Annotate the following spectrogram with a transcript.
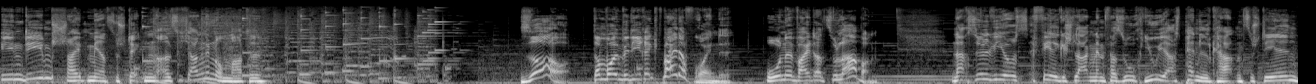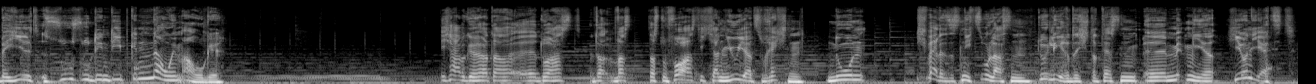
In dem scheint mehr zu stecken, als ich angenommen hatte. So, dann wollen wir direkt weiter, Freunde. Ohne weiter zu labern. Nach Sylvios fehlgeschlagenem Versuch, Julias Pendelkarten zu stehlen, behielt Susu den Dieb genau im Auge. Ich habe gehört, äh, du hast, was, dass du vorhast, dich an Julia zu rächen. Nun, ich werde das nicht zulassen. Duelliere dich stattdessen äh, mit mir, hier und jetzt.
